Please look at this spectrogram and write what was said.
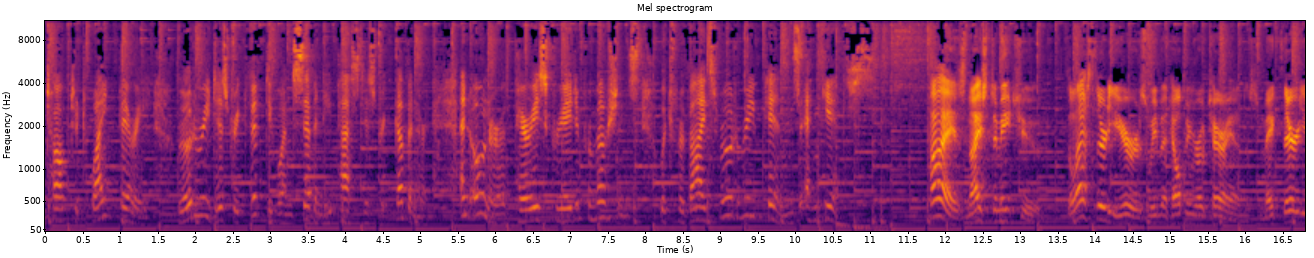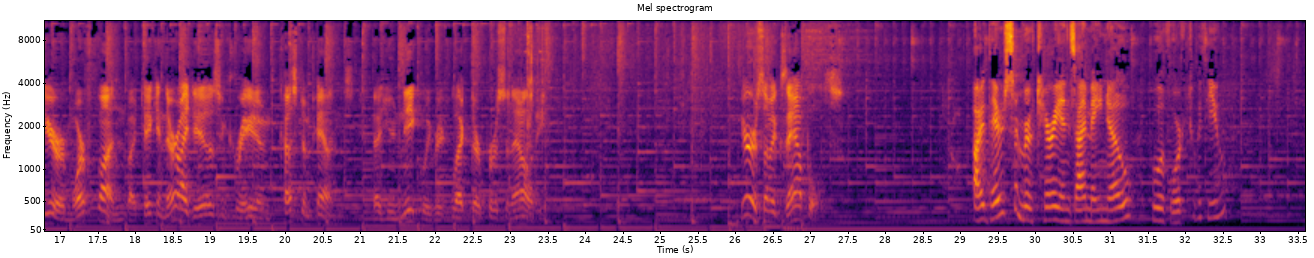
talk to Dwight Perry, Rotary District 5170 past district governor and owner of Perry's Creative Promotions, which provides Rotary pins and gifts. Hi, it's nice to meet you. The last 30 years, we've been helping Rotarians make their year more fun by taking their ideas and creating custom pins that uniquely reflect their personality. Here are some examples. Are there some Rotarians I may know who have worked with you?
